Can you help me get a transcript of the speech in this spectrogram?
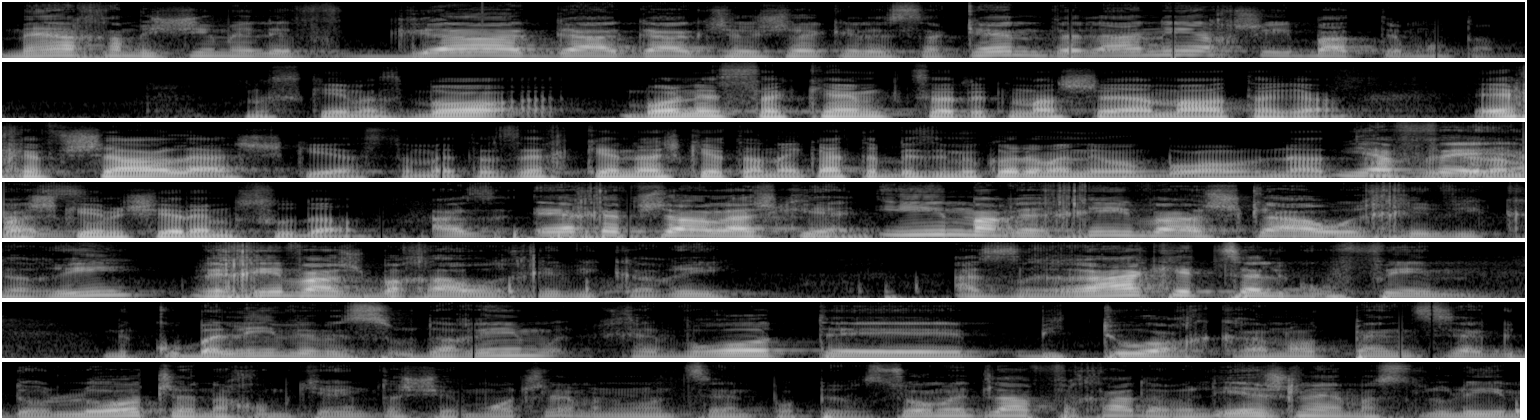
150 אלף גג, גג, גג של שקל לסכן, ולהניח שאיבדתם אותם. מסכים. אז בוא, בוא נסכם קצת את מה שאמרת, גם. איך אפשר להשקיע, זאת אומרת, אז איך כן להשקיע, אתה נגעת בזה מקודם, אני אומר בוא נעטוף את זה למשקיעים שיהיה להם מסודר. אז איך אפשר להשקיע? אם הרכיב ההשקעה הוא רכיב עיקרי, רכיב ההשבחה הוא רכיב עיקרי, אז רק אצל גופים מקובלים ומסודרים, חברות אה, ביטוח, קרנות פנסיה גדולות, שאנחנו מכירים את השמות שלהם, אני לא נציין פה פרסומת לאף אחד, אבל יש להם מסלולים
